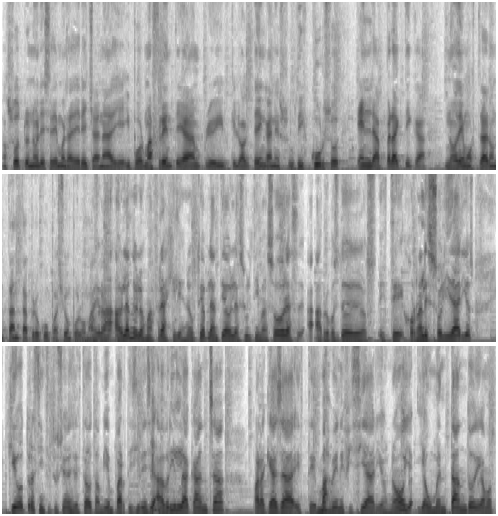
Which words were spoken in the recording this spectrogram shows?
nosotros no le cedemos la derecha a nadie y por más frente amplio y que lo tengan en sus discursos, en la práctica no demostraron tanta preocupación por los más frágiles. Hablando de los más frágiles, ¿no? usted ha planteado en las últimas horas, a, propósito de los este, jornales solidarios, que otras instituciones del Estado también participen, abrir la cancha para que haya este, más beneficiarios ¿no? y, aumentando, digamos,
